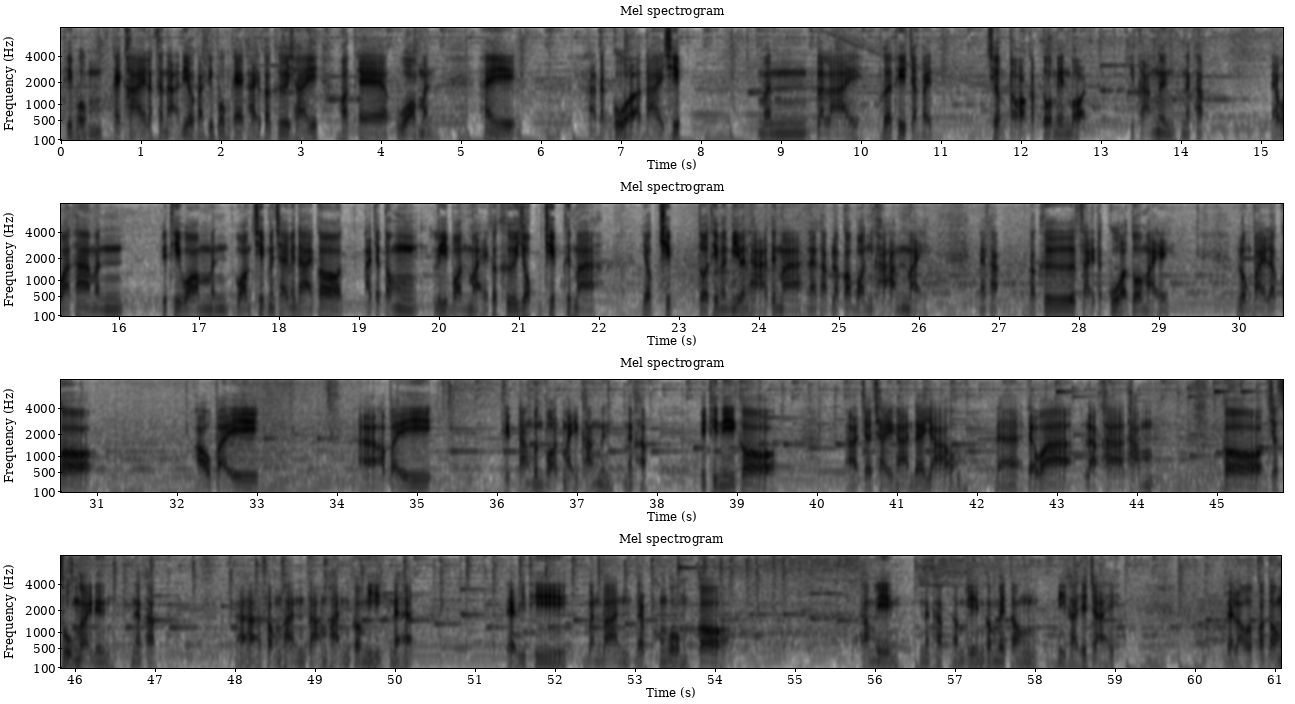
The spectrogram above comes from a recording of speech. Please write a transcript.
ที่ผมคล้ายๆ ลักษณะเดียวกับที่ผมแก้ไขก็คือใช้ฮอตแอร์วอร์มมันให้ตะกั่วใต้ชิป มันละลายเพื่อที่จะไปเชื่อมต่อกับตัวเมนบอร์ดอีกครั้งหนึ่งนะครับ แต่ว่าถ้ามันวิธีวอร์มมันวอร์มชิปมันใช้ไม่ได้ก็อาจจะต้องรีบอลใหม่ก็คือยกชิปขึ้นมา ยกชิปตัวที่มันมีปัญหาขึ้นมานะครับ แล้วก็บอลขามันใหม่นะครับ ก็คือใส่ตะกั่วตัวใหม่ ลงไปแล้วก็เอาไปอาเอาไปติดตั้งบนบอร์ดใหม่อีกครั้งหนึ่งนะครับ วิธีนี้ก็อาจจะใช้งานได้ยาวนะฮะแต่ว่าราคาทำก็จะสูงหน่อยนึงนะครับ สองพันสามพันก็มีนะฮะ แต่วิธีบ้านๆแบบของผมก็ทำเองนะครับทำเองก็ไม่ต้องมีค่าใช้จ่าย แต่เราก็ต้อง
